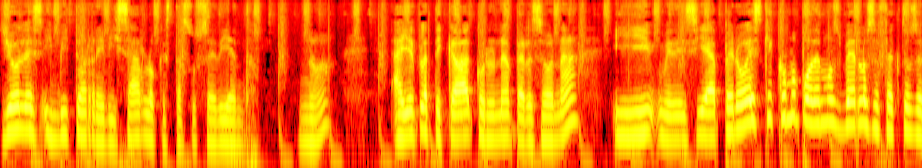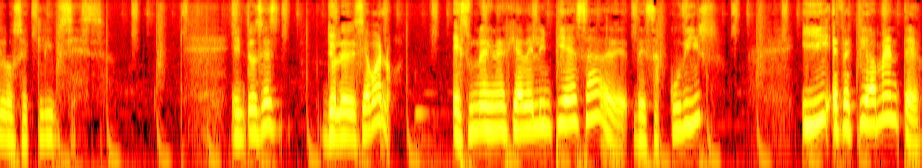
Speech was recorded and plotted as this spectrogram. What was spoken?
yo les invito a revisar lo que está sucediendo, ¿no? Ayer platicaba con una persona y me decía, pero es que ¿cómo podemos ver los efectos de los eclipses? Entonces yo le decía, bueno, es una energía de limpieza, de, sacudir, y efectivamente,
